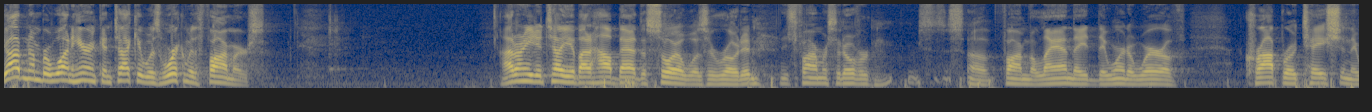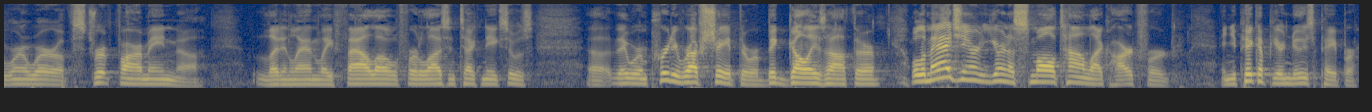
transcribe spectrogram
Job number one here in Kentucky was working with farmers. I don't need to tell you about how bad the soil was eroded. These farmers had over uh, farmed the land. They, they weren't aware of crop rotation. They weren't aware of strip farming, uh, letting land lay fallow, fertilizing techniques. It was, uh, they were in pretty rough shape. There were big gullies out there. Well, imagine you're, you're in a small town like Hartford and you pick up your newspaper.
